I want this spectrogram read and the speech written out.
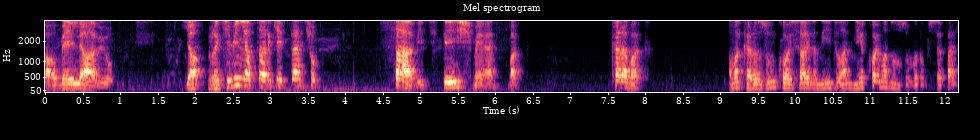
Ya o belli abi o. Ya rakibin yaptığı hareketler çok sabit, değişmeyen. Bak. Kara bak. Ama kara zoom koysaydın iyiydi lan. Niye koymadın zoom'unu bu sefer?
